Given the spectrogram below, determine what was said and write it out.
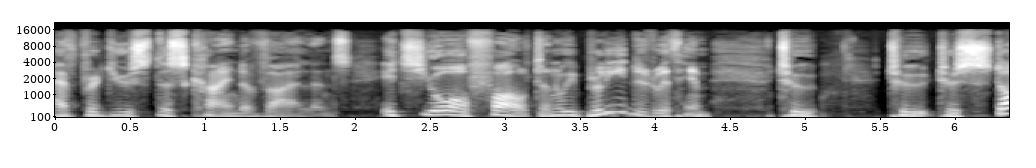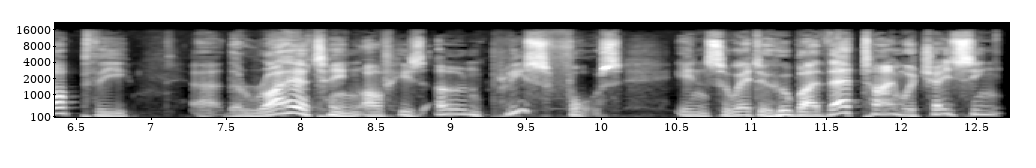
have produced this kind of violence. It's your fault. And we pleaded with him to, to, to stop the, uh, the rioting of his own police force in Soweto, who by that time were chasing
